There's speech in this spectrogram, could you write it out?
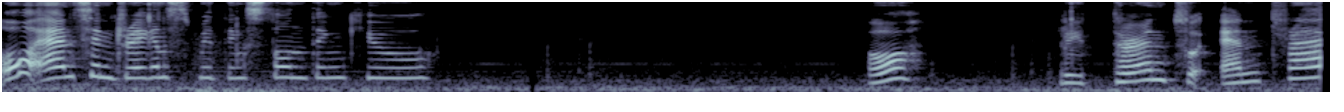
Oh, Ancient Dragon Smithing Stone. Thank you. Oh, return to Entrap.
